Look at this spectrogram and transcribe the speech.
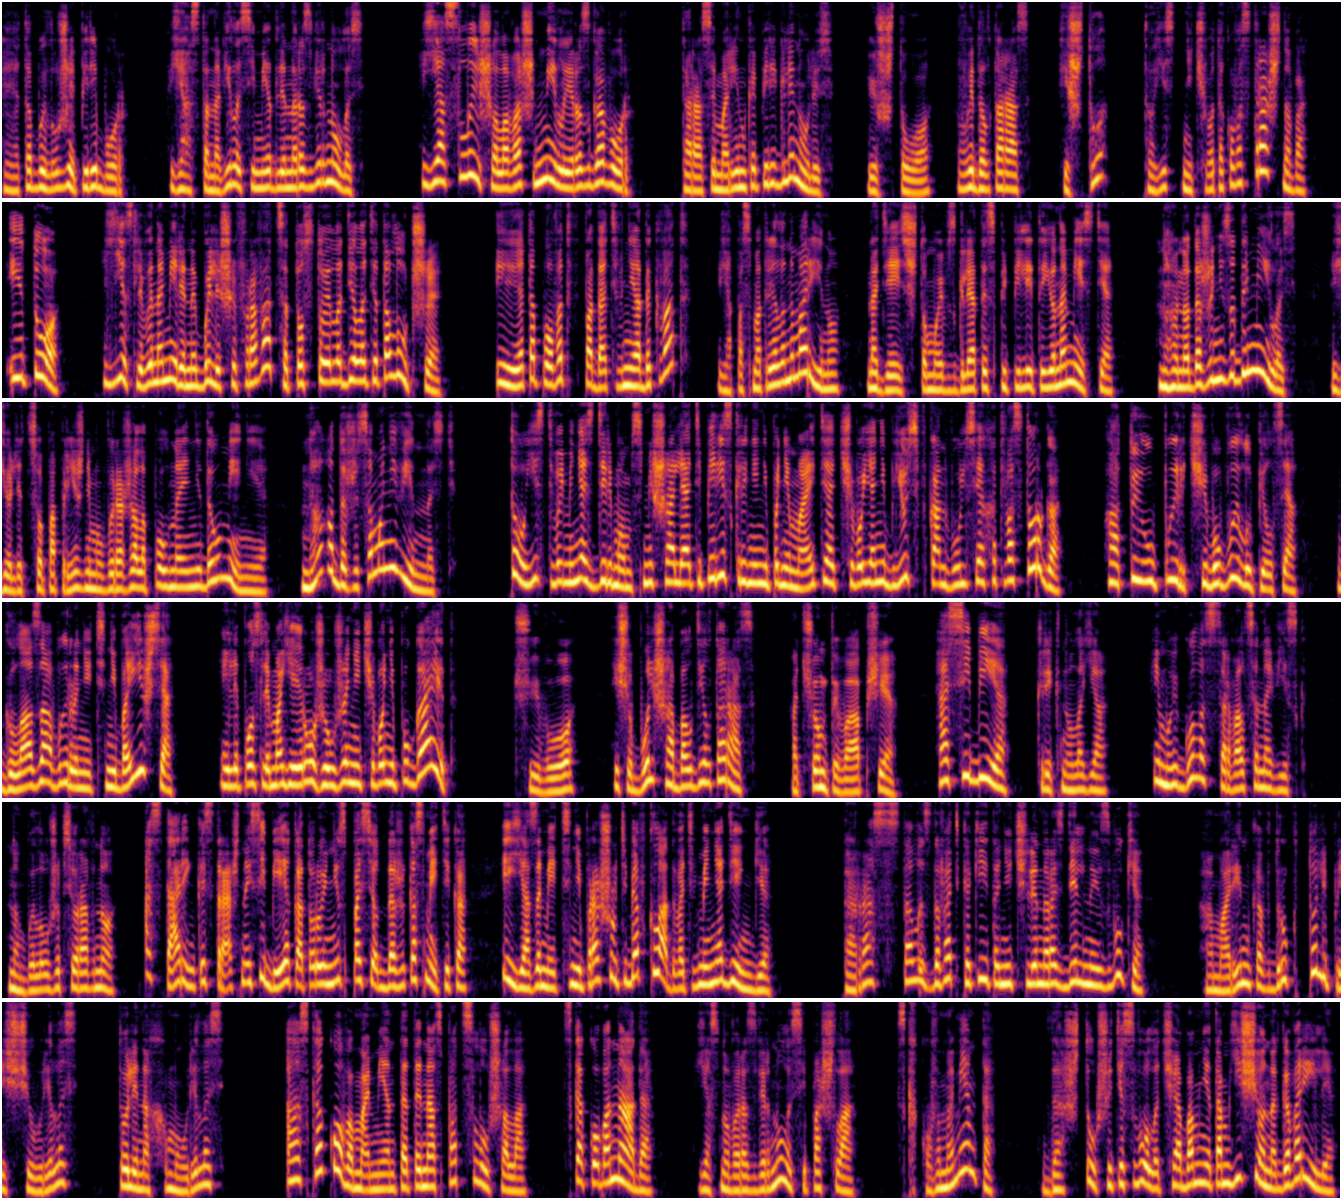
Это был уже перебор. Я остановилась и медленно развернулась. «Я слышала ваш милый разговор». Тарас и Маринка переглянулись. «И что?» — выдал Тарас. «И что? То есть ничего такого страшного?» «И то! Если вы намерены были шифроваться, то стоило делать это лучше. И это повод впадать в неадекват?» Я посмотрела на Марину, надеясь, что мой взгляд испепелит ее на месте. Но она даже не задымилась. Ее лицо по-прежнему выражало полное недоумение. «Надо же, сама невинность!» «То есть вы меня с дерьмом смешали, а теперь искренне не понимаете, отчего я не бьюсь в конвульсиях от восторга? А ты, упырь, чего вылупился? Глаза выронить не боишься? Или после моей рожи уже ничего не пугает?» «Чего?» Еще больше обалдел Тарас. «О чем ты вообще?» «О себе!» — крикнула я. И мой голос сорвался на виск. Но было уже все равно. А старенькой страшной себе, которую не спасет даже косметика. И я, заметьте, не прошу тебя вкладывать в меня деньги». Тарас стал издавать какие-то нечленораздельные звуки, а Маринка вдруг то ли прищурилась, то ли нахмурилась. «А с какого момента ты нас подслушала? С какого надо?» Я снова развернулась и пошла. «С какого момента? Да что ж эти сволочи обо мне там еще наговорили?»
